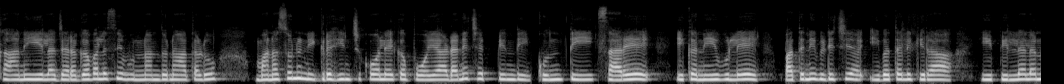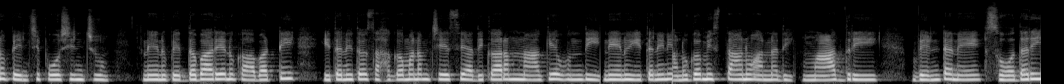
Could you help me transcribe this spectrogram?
కానీ ఇలా జరగవలసి ఉన్నందున అతడు మనసును నిగ్రహించుకోలేకపోయాడని చెప్పింది. కుంతి సరే ఇక నీవులే పతిని విడిచి యువతలికిరా ఈ పిల్లలను పెంచి పోషించు. నేను పెద్ద భార్యను కాబట్టి ఇతనితో సహగమనం చేసే అధికారం నాకే ఉంది. నేను ఇతనిని అనుగమిస్తాను అన్నది. మాద్రి వెంటనే సోదరి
